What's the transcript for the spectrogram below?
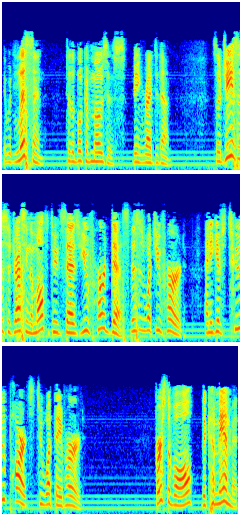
They would listen to the book of Moses being read to them. So Jesus, addressing the multitude, says, You've heard this. This is what you've heard. And he gives two parts to what they've heard. First of all, the commandment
